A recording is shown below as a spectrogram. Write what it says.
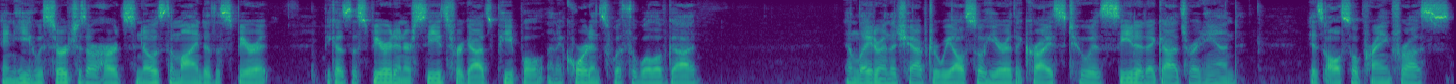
And He who searches our hearts knows the mind of the Spirit, because the Spirit intercedes for God's people in accordance with the will of God. And later in the chapter, we also hear that Christ, who is seated at God's right hand, is also praying for us.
